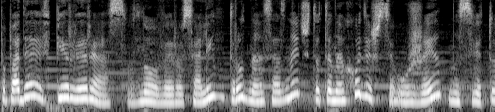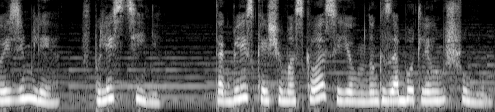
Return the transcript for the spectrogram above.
Попадая в первый раз в Новый Иерусалим, трудно осознать, что ты находишься уже на Святой Земле, в Палестине. Так близко еще Москва с ее многозаботливым шумом.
